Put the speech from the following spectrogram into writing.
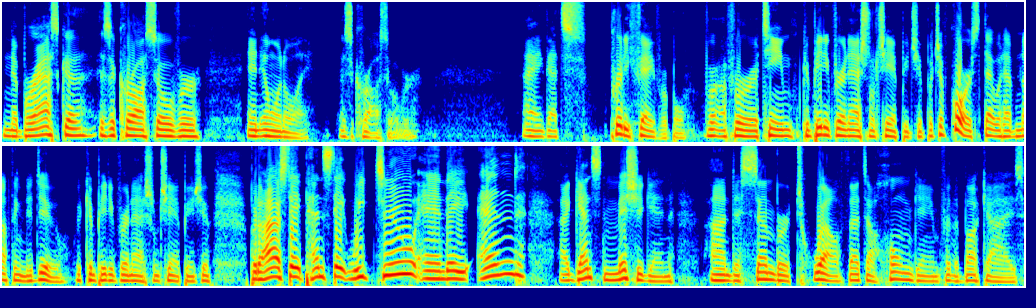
Nebraska as a crossover and Illinois as a crossover. I think that's pretty favorable for, for a team competing for a national championship, which of course that would have nothing to do with competing for a national championship. But Ohio State, Penn State week two, and they end against Michigan on December 12th. That's a home game for the Buckeyes.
